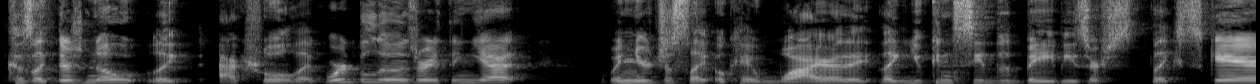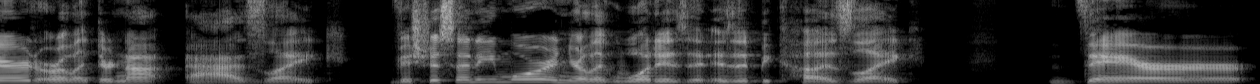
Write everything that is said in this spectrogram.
because like there's no like actual like word balloons or anything yet. When you're just like, okay, why are they like? You can see the babies are like scared or like they're not as like vicious anymore, and you're like, what is it? Is it because like they're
